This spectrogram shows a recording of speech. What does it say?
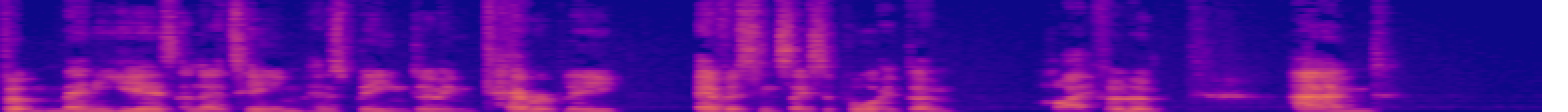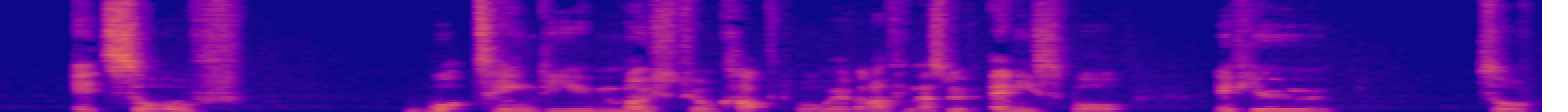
for many years, and their team has been doing terribly ever since they supported them. Hi, Fulham. And it's sort of what team do you most feel comfortable with? And I think that's with any sport. If you sort of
